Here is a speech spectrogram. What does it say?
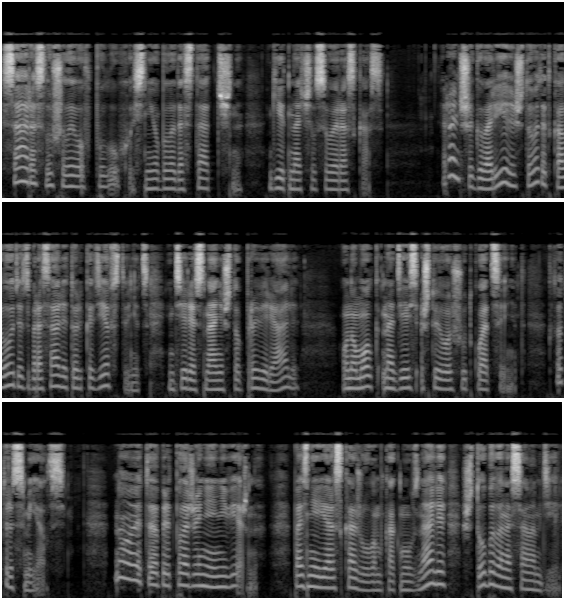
Сара слушала его в полухо, с нее было достаточно. Гид начал свой рассказ — Раньше говорили, что в этот колодец бросали только девственниц. Интересно, они что, проверяли? Он умолк, надеясь, что его шутку оценят. Кто-то рассмеялся. Но это предположение неверно. Позднее я расскажу вам, как мы узнали, что было на самом деле.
